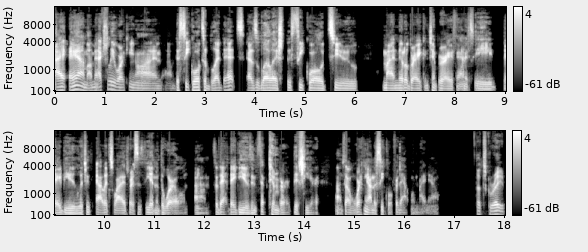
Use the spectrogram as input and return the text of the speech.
I am. I'm actually working on um, the sequel to Blood Debts as well as the sequel to my middle grade contemporary fantasy debut, which is Alex Wise versus the End of the World. Um, so that debuts in September this year. Um, so I'm working on the sequel for that one right now. That's great.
